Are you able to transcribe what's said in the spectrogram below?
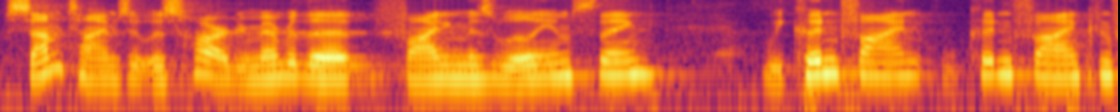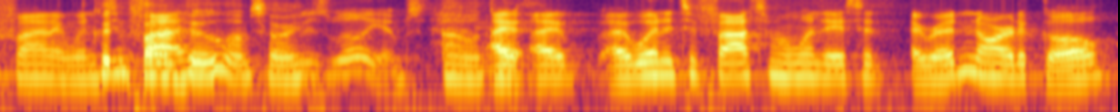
sometimes it was hard. Remember the finding Ms. Williams thing? We couldn't find, couldn't find, couldn't find. I went to Couldn't to find Fa- who? I'm sorry. Ms. Williams. Oh, okay. I, I, I went into Fatima one day. I said, I read an article.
